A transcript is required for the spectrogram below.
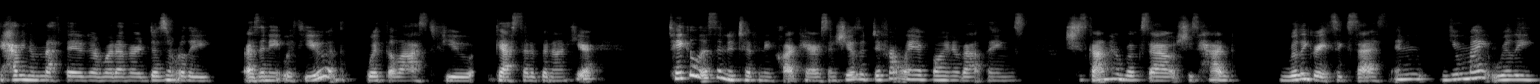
having a method or whatever doesn't really resonate with you, with the last few guests that have been on here, take a listen to Tiffany Clarke Harrison. She has a different way of going about things. She's gotten her books out. She's had really great success, and you might really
